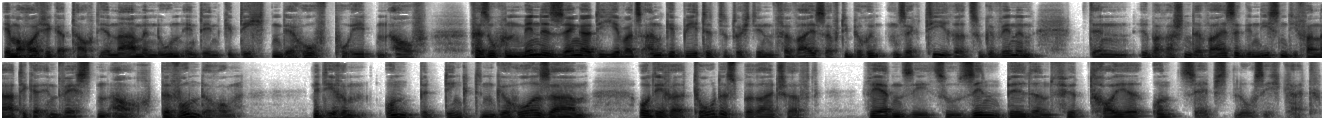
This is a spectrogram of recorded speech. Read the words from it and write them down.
Immer häufiger taucht ihr Name nun in den Gedichten der Hofpoeten auf, versuchen Minnesänger, die jeweils Angebetete durch den Verweis auf die berühmten Sektierer zu gewinnen, Denn überraschenderweise genießen die Fanatiker im Westen auch Bewunderung. Mit ihrem unbedingten Gehorsam und ihrer Todesbereitschaft werden sie zu Sinnbildern für Treue und Selbstlosigkeit.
